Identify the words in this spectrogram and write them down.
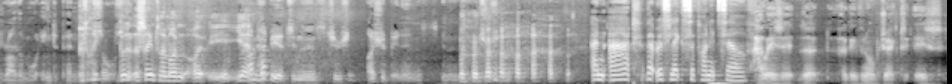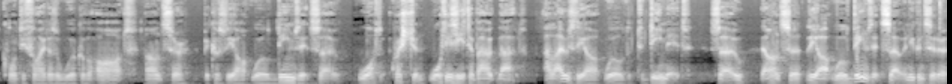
a rather more independent but I, source. But at the same time, I'm I, yeah. I'm happy it's in an institution. I should be in an, in an institution. an art that reflects upon itself. How is it that a given object is quantified as a work of art? Answer: because the art world deems it so. What question? What is it about that allows the art world to deem it so? The answer, the art world deems it so, and you consider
